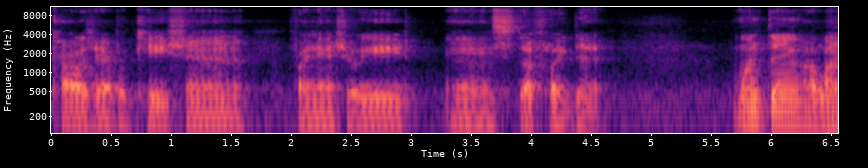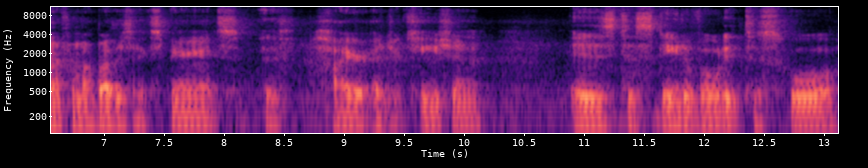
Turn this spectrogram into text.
college application, financial aid, and stuff like that. One thing I learned from my brother's experience with higher education is to stay devoted to school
